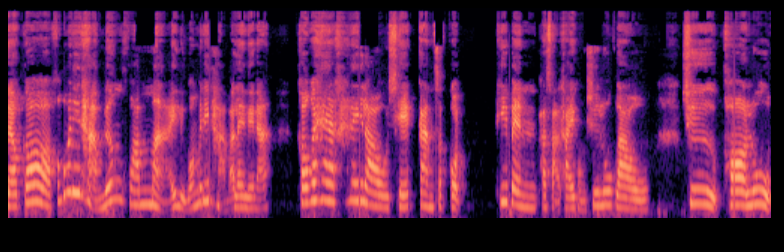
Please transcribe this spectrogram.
แล้วก็เขาก็ไม่ได้ถามเรื่องความหมายหรือว่าไม่ได้ถามอะไรเลยนะเขาก็แค่ให้เราเช็คการสะกด ที่เป็นภาษาไทยของชื่อลูกเรา ชื่อพ่อลูก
